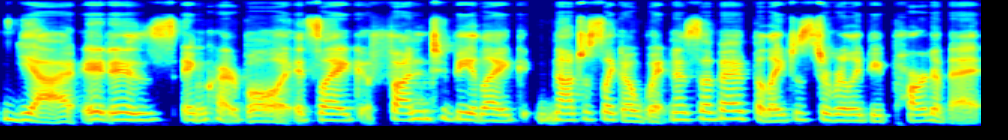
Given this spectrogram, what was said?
yeah, it is incredible. It's like fun to be like not just like a witness of it, but like just to really be part of it.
